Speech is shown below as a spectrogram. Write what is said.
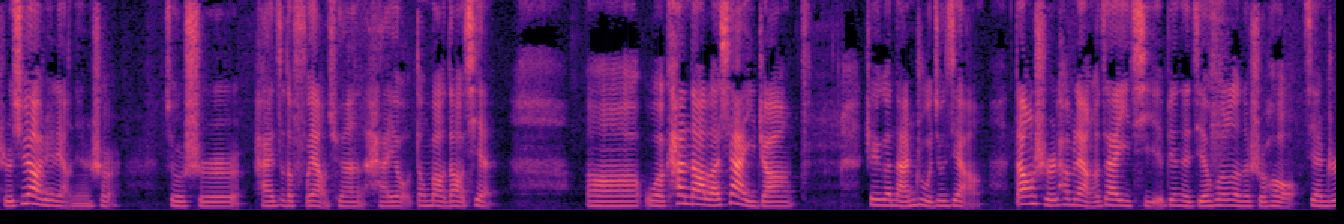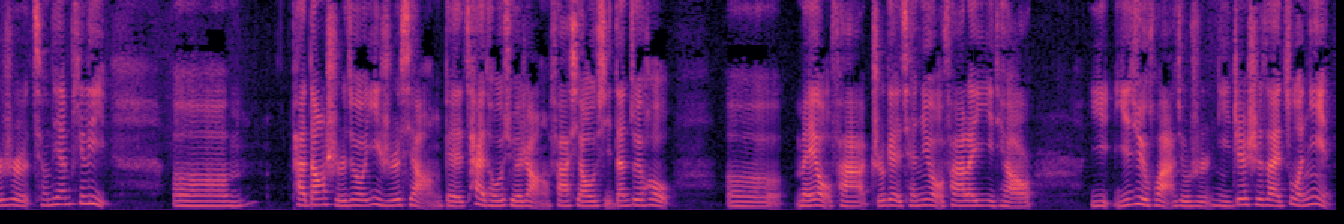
只需要这两件事儿，就是孩子的抚养权，还有登报道歉。呃，我看到了下一章，这个男主就讲，当时他们两个在一起并且结婚了的时候，简直是晴天霹雳。呃，他当时就一直想给菜头学长发消息，但最后，呃，没有发，只给前女友发了一条一一句话，就是你这是在作孽。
